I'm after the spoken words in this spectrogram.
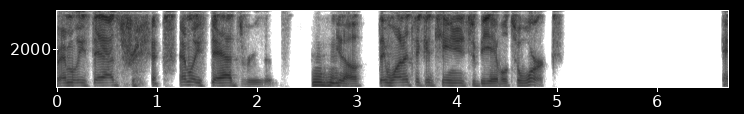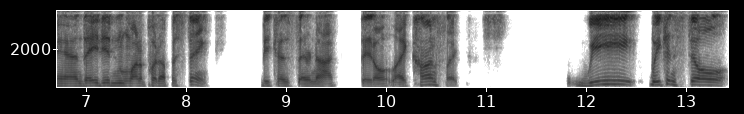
for Emily's dad's Emily's dad's reasons. Mm-hmm. You know, they wanted to continue to be able to work. And they didn't want to put up a stink because they're not they don't like conflict. We we can still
